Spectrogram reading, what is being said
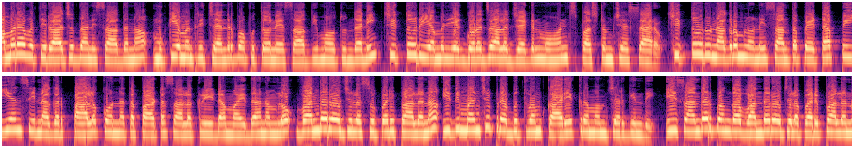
అమరావతి రాజధాని సాధన ముఖ్యమంత్రి చంద్రబాబుతోనే సాధ్యమవుతుందని చిత్తూరు ఎమ్మెల్యే గురజాల జగన్మోహన్ స్పష్టం చేశారు. చిత్తూరు నగరంలోని సంతపేట పిఎన్సీ నగర్ పాలకోన్నత పాఠశాల క్రీడా మైదానంలో వంద రోజుల సుపరిపాలన ఇది మంచి ప్రభుత్వం కార్యక్రమం జరిగింది. ఈ సందర్భంగా వంద రోజుల పరిపాలన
